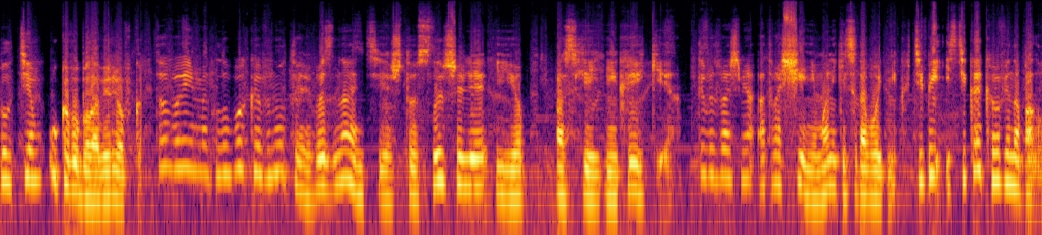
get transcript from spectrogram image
был тем, у кого была веревка. В то время глубоко внутрь вы знаете, что слышали ее последние крики. Ты вызываешь меня отвращение, маленький садоводник. Тебе истекай кровью на полу.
